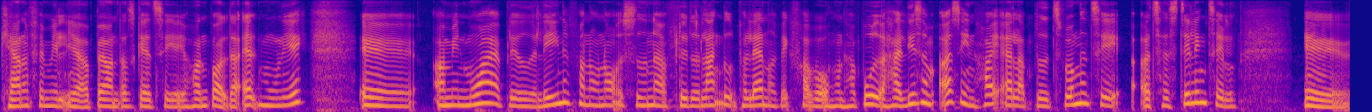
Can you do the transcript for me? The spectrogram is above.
kernefamilie og børn, der skal til håndbold og alt muligt. Ikke? Øh, og min mor er blevet alene for nogle år siden og flyttet langt ud på landet væk fra, hvor hun har boet, og har ligesom også i en høj alder blevet tvunget til at tage stilling til, øh,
